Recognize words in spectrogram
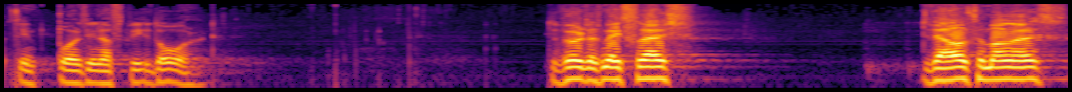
It's important enough to be adored. The Word was made flesh, dwelt among us.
